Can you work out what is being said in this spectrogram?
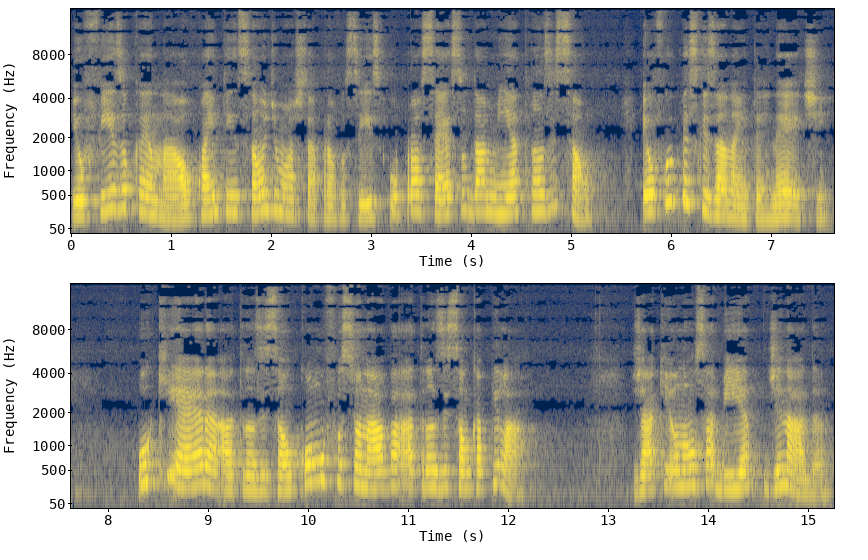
Eu fiz o canal com a intenção de mostrar para vocês o processo da minha transição. Eu fui pesquisar na internet o que era a transição, como funcionava a transição capilar, já que eu não sabia de nada.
